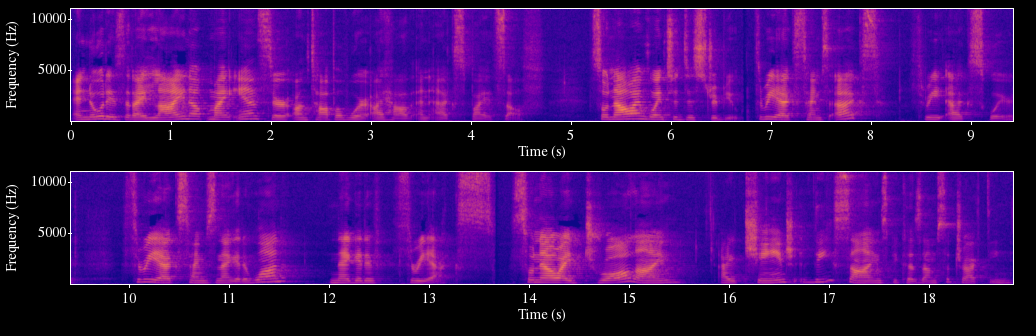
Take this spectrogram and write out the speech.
And notice that I line up my answer on top of where I have an x by itself. So now I'm going to distribute 3x times x 3x squared. 3x times negative 1, negative 3x. So now I draw a line. I change these signs because I'm subtracting.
